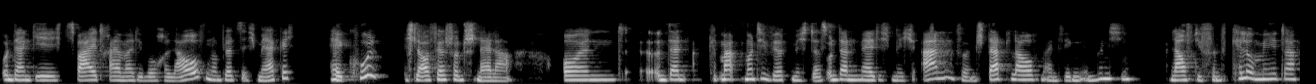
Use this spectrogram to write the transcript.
und dann gehe ich zwei, dreimal die Woche laufen und plötzlich merke ich, hey cool, ich laufe ja schon schneller. Und, und dann motiviert mich das. Und dann melde ich mich an für einen Stadtlauf, meinetwegen in München, laufe die fünf Kilometer,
